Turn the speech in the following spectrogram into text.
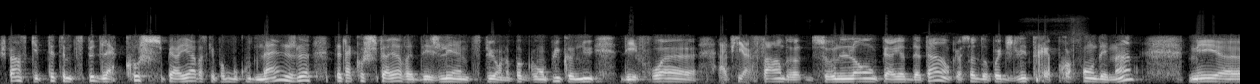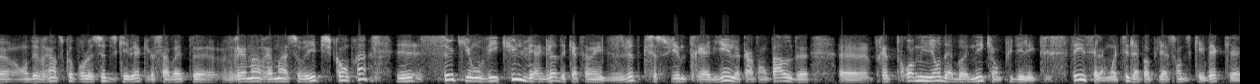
je pense qu'il y a peut-être un petit peu de la couche supérieure, parce qu'il n'y a pas beaucoup de neige. Peut-être la couche supérieure va dégeler un petit peu. On n'a pas non plus connu des froids euh, à pierre fendre sur une longue période de temps, donc le sol ne doit pas être gelé très profondément. Mais euh, on devrait, en tout cas pour le sud du Québec, là, ça va être euh, vraiment, vraiment à surveiller. Puis je comprends euh, ceux qui ont vécu le verglas de 98, qui se souviennent très bien, là, quand on parle de euh, près de 3 millions d'abonnés qui ont plus d'électricité, c'est la moitié de la population du Québec euh,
